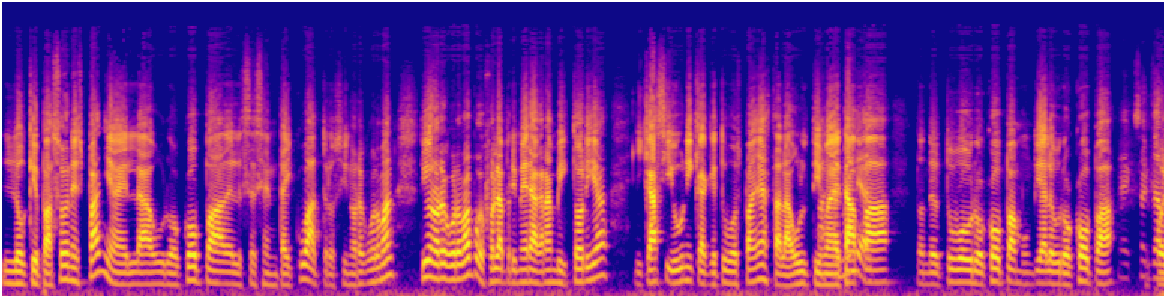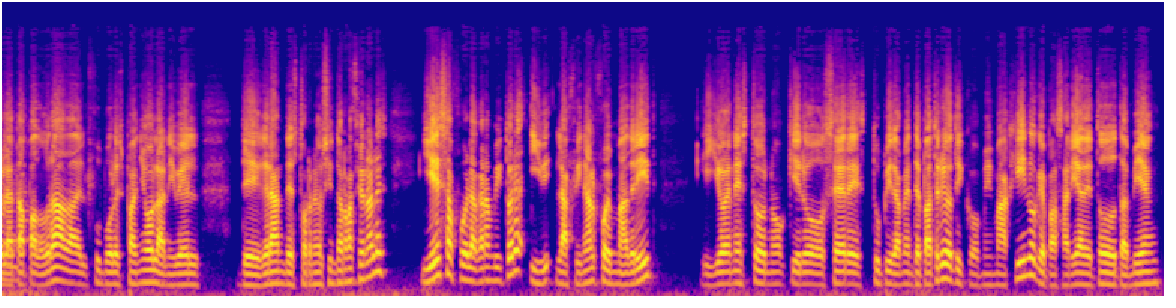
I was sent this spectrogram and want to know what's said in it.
lo que pasó en España en la Eurocopa del 64, si no recuerdo mal. Digo no recuerdo mal porque fue la primera gran victoria y casi única que tuvo España hasta la última etapa, donde tuvo Eurocopa, Mundial Eurocopa. Fue la etapa dorada del fútbol español a nivel de grandes torneos internacionales. Y esa fue la gran victoria y la final fue en Madrid. Y yo en esto no quiero ser estúpidamente patriótico. Me imagino que pasaría de todo también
